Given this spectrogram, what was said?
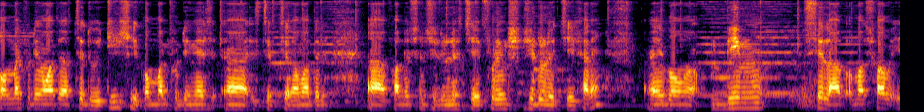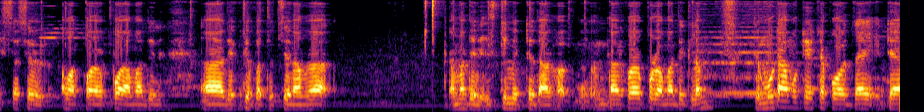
কম্বাইন ফুটিং আমাদের যাচ্ছে দুইটি, সেই কম্বাইন ফুটিংয়ের স্ট্রাকচার আমাদের ফাউন্ডেশন শিডিউল হচ্ছে ফুটিং শিডিউল হচ্ছে এখানে। এবং বিম সেল আপ আমার সব স্ট্রাকচার আমার করার পর আমাদের দেখতে পাচ্ছেন আমরা আমাদের এস্টিমেটটা দাঁড় দাঁড় করার পর আমরা দেখলাম যে মোটামুটি একটা পর্যায়ে এটা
